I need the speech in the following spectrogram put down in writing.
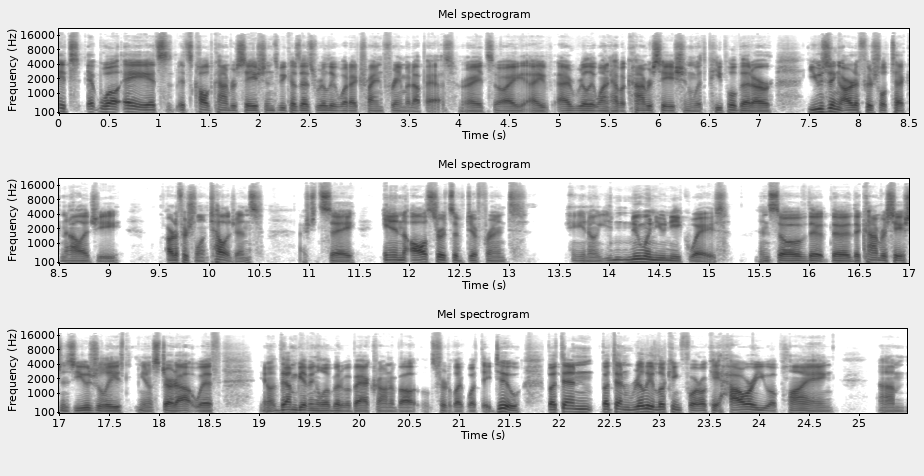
it's it, well, a it's it's called conversations because that's really what I try and frame it up as, right? So I I, I really want to have a conversation with people that are using artificial technology, artificial intelligence, I should say, in all sorts of different, you know, new and unique ways. And so the, the the conversations usually you know start out with you know them giving a little bit of a background about sort of like what they do, but then but then really looking for okay how are you applying um,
